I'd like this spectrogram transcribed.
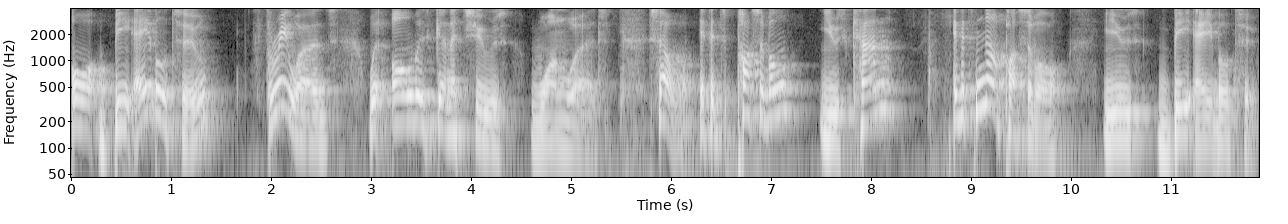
or be able to, three words, we're always going to choose one word. So if it's possible, use can. If it's not possible, use be able to.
